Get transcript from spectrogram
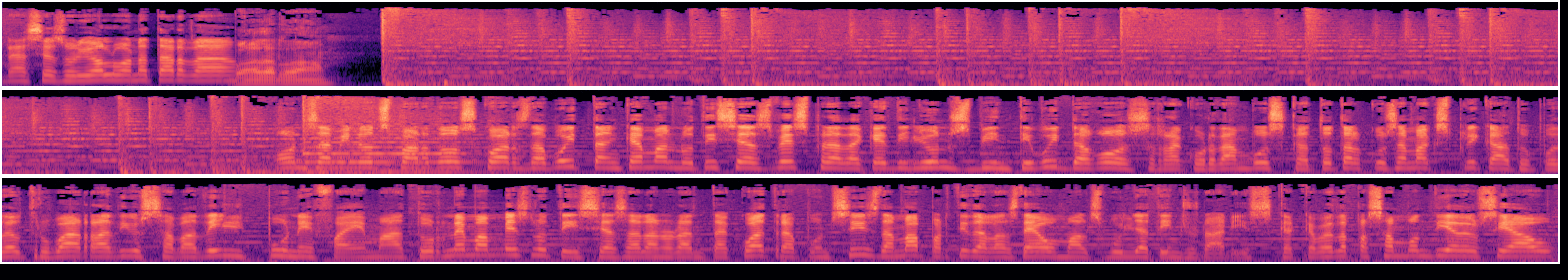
Gràcies, Oriol. Bona tarda. Bona tarda. Onze minuts per dos quarts de vuit tanquem el Notícies Vespre d'aquest dilluns 28 d'agost. Recordant-vos que tot el que us hem explicat ho podeu trobar a radiosabadell.fm. Tornem amb més notícies a la 94.6 demà a partir de les 10 amb els butlletins horaris. Que acabeu de passar un bon dia. Adéu-siau.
